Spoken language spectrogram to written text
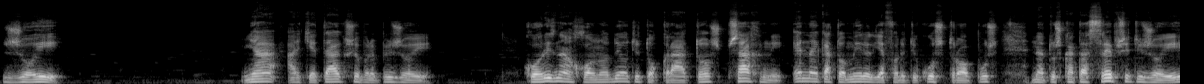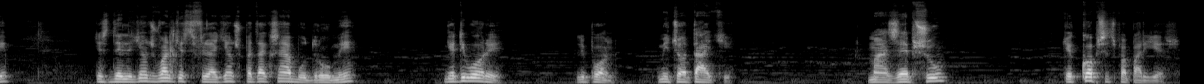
ζωή μια αρκετά αξιοπρεπή ζωή. Χωρίς να αγχώνονται ότι το κράτος ψάχνει ένα εκατομμύριο διαφορετικούς τρόπους να τους καταστρέψει τη ζωή και στην τελική να τους βάλει και στη φυλακή να τους πετάξει ένα μπουντρούμι γιατί μπορεί. Λοιπόν, Μητσοτάκι, μαζέψου και κόψε τις παπαριές.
